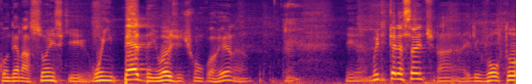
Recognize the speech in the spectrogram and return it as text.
condenações que o impedem hoje de concorrer. Né? É muito interessante, né? Ele voltou,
